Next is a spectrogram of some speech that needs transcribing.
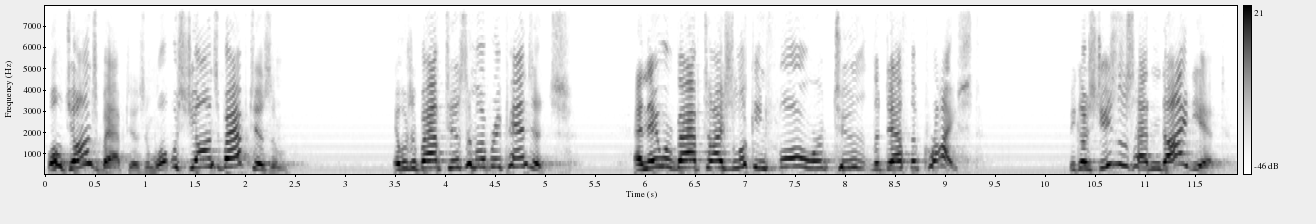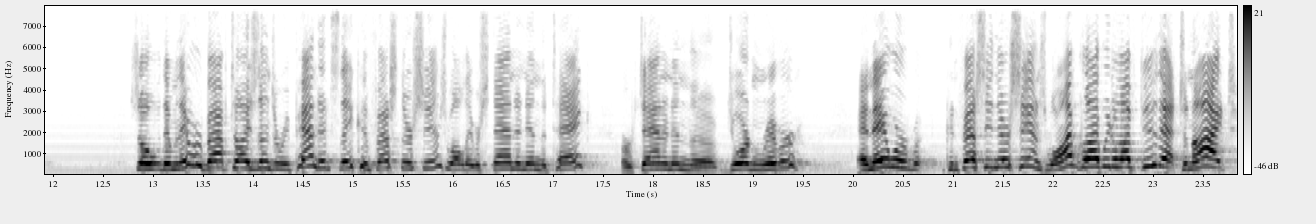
Well, John's baptism. What was John's baptism? It was a baptism of repentance. And they were baptized looking forward to the death of Christ because Jesus hadn't died yet. So then, when they were baptized unto repentance, they confessed their sins while they were standing in the tank or standing in the Jordan River. And they were confessing their sins. Well, I'm glad we don't have to do that tonight.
